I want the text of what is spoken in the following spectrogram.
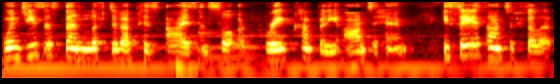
When Jesus then lifted up his eyes and saw a great company unto him, he saith unto Philip,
